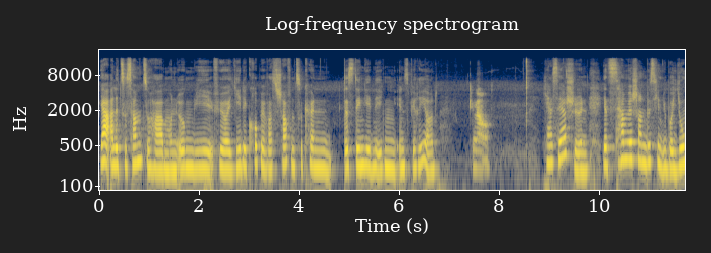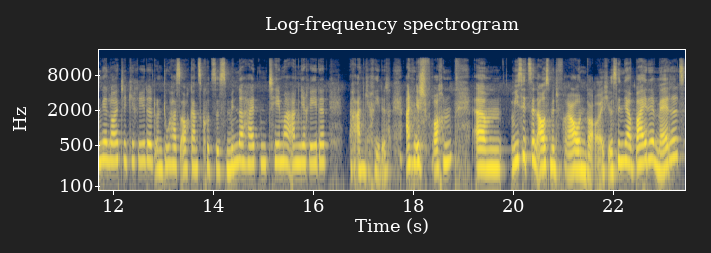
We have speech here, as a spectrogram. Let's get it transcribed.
ja, alle zusammen zu haben und irgendwie für jede Gruppe was schaffen zu können, das denjenigen inspiriert. Genau. Ja, sehr schön. Jetzt haben wir schon ein bisschen über junge Leute geredet und du hast auch ganz kurz das Minderheitenthema angeredet, äh, angeredet, angesprochen. Ähm, wie sieht es denn aus mit Frauen bei euch? Wir sind ja beide Mädels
